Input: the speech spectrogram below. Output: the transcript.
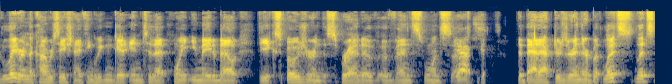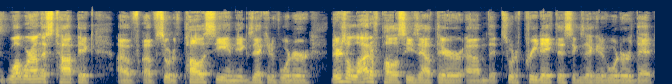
later in the conversation, I think we can get into that point you made about the exposure and the spread of events once uh, yes the bad actors are in there. But let's let's while we're on this topic of of sort of policy and the executive order, there's a lot of policies out there um, that sort of predate this executive order that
